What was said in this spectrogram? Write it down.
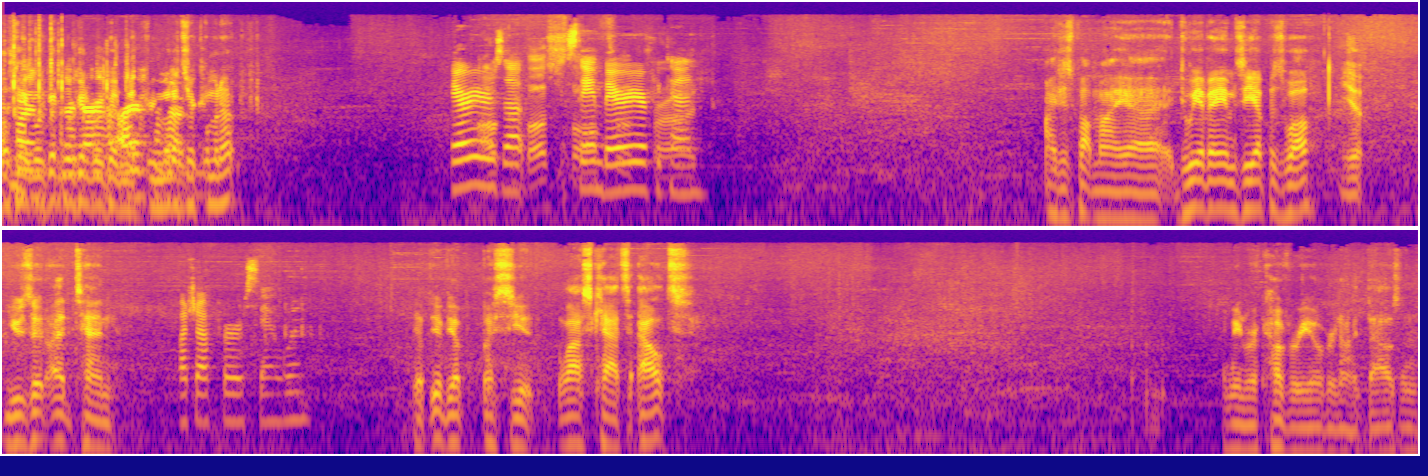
Okay, fine. we're good. We're good. We're good. My three minutes are coming up. Barrier's up. combust Stay in barrier if you can. I just popped my. Uh, do we have AMZ up as well? Yep. Use it at 10. Watch out for Sanguine. Yep, yep, yep. I see it. Last cat's out. I mean, recovery over 9,000.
